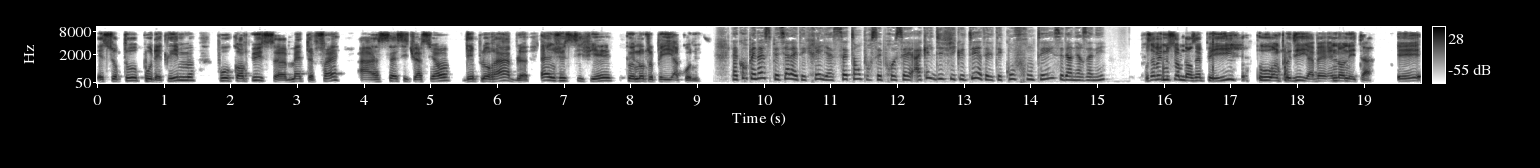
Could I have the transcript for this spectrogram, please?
et surtout pour des crimes, pour qu'on puisse mettre fin à ces situations déplorables, injustifiées que notre pays a connues. La Cour pénale spéciale a été créée il y a sept ans pour ces procès. À quelles difficultés a-t-elle été confrontée ces dernières années? Vous savez, nous sommes dans un pays où on peut dire qu'il y avait un non-État. Et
